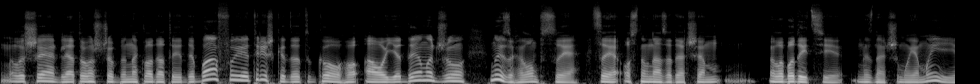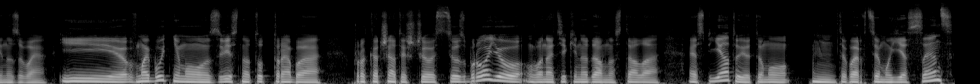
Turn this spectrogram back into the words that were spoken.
лише для того, щоб накладати дебафи, трішки додаткового АОЄ демеджу, ну і загалом все. Це основна задача м, лебедиці. Не знаю, чому я Мей її називаю. І в майбутньому, звісно, тут треба прокачати ще ось цю зброю. Вона тільки недавно стала S5, тому тепер в цьому є сенс.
